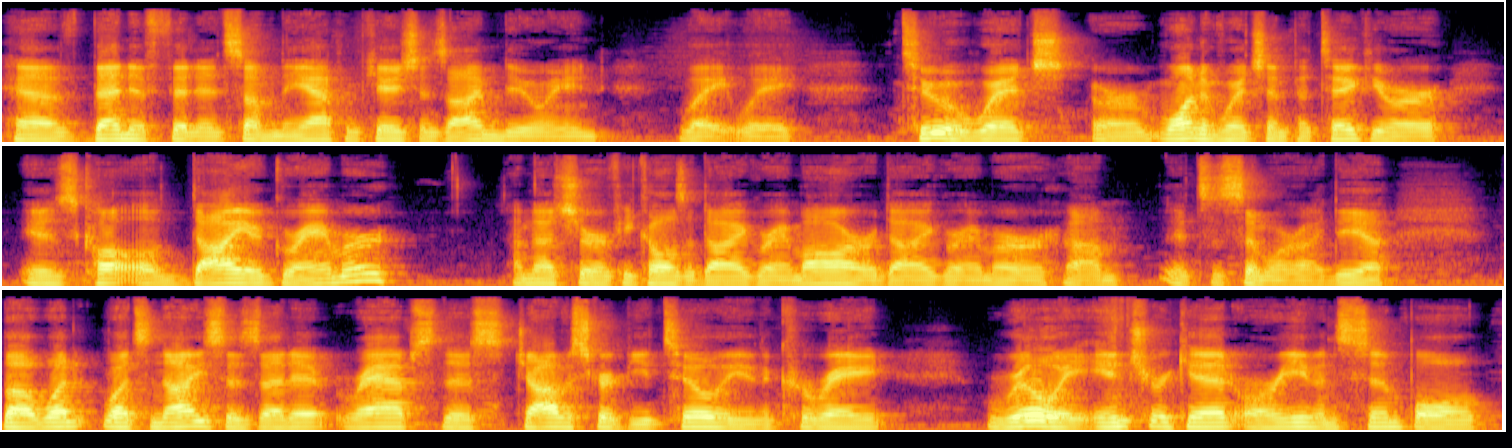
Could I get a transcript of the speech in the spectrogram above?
have benefited some of the applications I'm doing lately. Two of which, or one of which in particular, is called DiagrammeR. I'm not sure if he calls it Diagram R or Diagrammer. Um, it's a similar idea. But what, what's nice is that it wraps this JavaScript utility to create really intricate or even simple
